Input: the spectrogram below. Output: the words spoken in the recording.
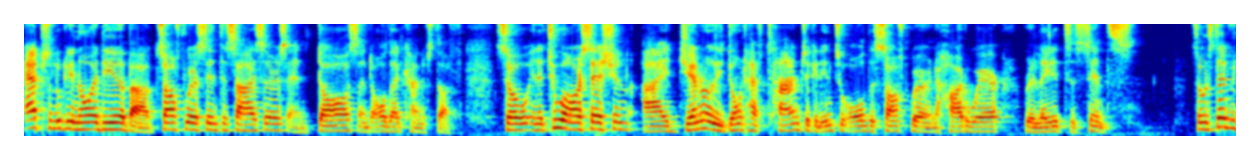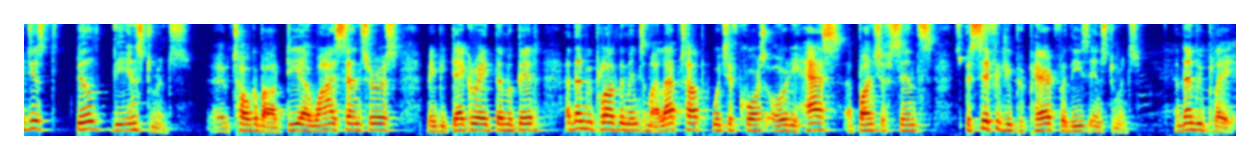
absolutely no idea about software synthesizers and DAWs and all that kind of stuff. So in a two hour session, I generally don't have time to get into all the software and hardware related to synths. So instead we just build the instruments, uh, talk about DIY sensors, maybe decorate them a bit, and then we plug them into my laptop, which of course already has a bunch of synths specifically prepared for these instruments. And then we play.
